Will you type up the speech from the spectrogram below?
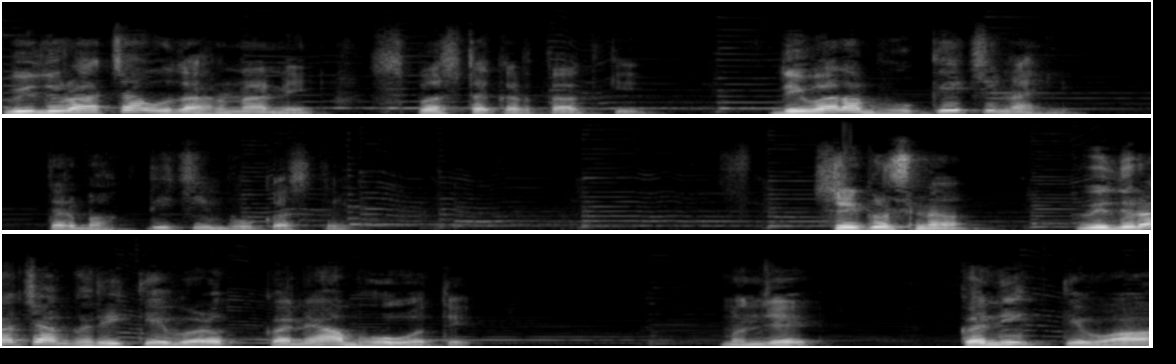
विदुराच्या उदाहरणाने स्पष्ट करतात की देवाला भूकेची नाही तर भक्तीची भूक असते. श्रीकृष्ण विदुराच्या घरी केवळ कन्या भोवते. म्हणजे कणिक किंवा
